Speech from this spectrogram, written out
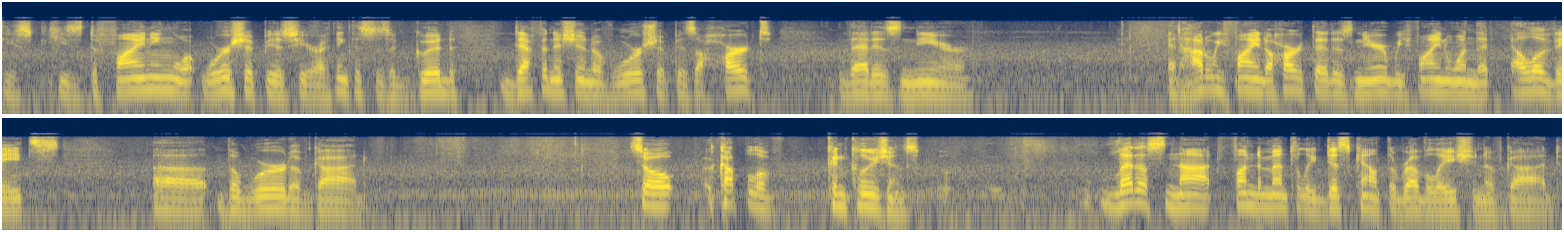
He's, he's defining what worship is here. I think this is a good definition of worship: is a heart that is near. And how do we find a heart that is near? We find one that elevates uh, the Word of God. So, a couple of conclusions. Let us not fundamentally discount the revelation of God.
